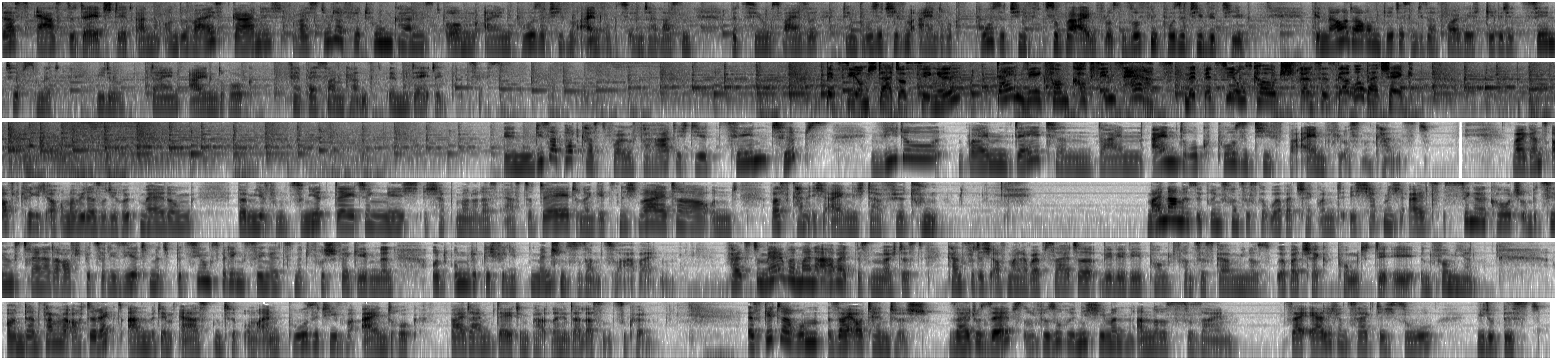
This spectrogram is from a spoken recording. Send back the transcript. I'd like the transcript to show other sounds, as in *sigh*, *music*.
Das erste Date steht an und du weißt gar nicht, was du dafür tun kannst, um einen positiven Eindruck zu hinterlassen, beziehungsweise den positiven Eindruck positiv zu beeinflussen. So viel Positivity. Genau darum geht es in dieser Folge. Ich gebe dir zehn Tipps mit, wie du deinen Eindruck verbessern kannst im Dating-Prozess. Beziehungsstatus Single? Dein Weg vom Kopf ins Herz mit Beziehungscoach Franziska Urbacek. In dieser Podcast-Folge verrate ich dir zehn Tipps, wie du beim Daten deinen Eindruck positiv beeinflussen kannst. Weil ganz oft kriege ich auch immer wieder so die Rückmeldung, bei mir funktioniert Dating nicht, ich habe immer nur das erste Date und dann geht es nicht weiter und was kann ich eigentlich dafür tun? Mein Name ist übrigens Franziska Urbacek und ich habe mich als Single Coach und Beziehungstrainer darauf spezialisiert, mit beziehungswilligen Singles, mit frisch vergebenen und unglücklich verliebten Menschen zusammenzuarbeiten. Falls du mehr über meine Arbeit wissen möchtest, kannst du dich auf meiner Webseite www.franziska-urbacek.de informieren. Und dann fangen wir auch direkt an mit dem ersten Tipp, um einen positiven Eindruck bei deinem Datingpartner hinterlassen zu können. Es geht darum, sei authentisch. Sei du selbst und versuche nicht jemanden anderes zu sein. Sei ehrlich und zeig dich so, wie du bist.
